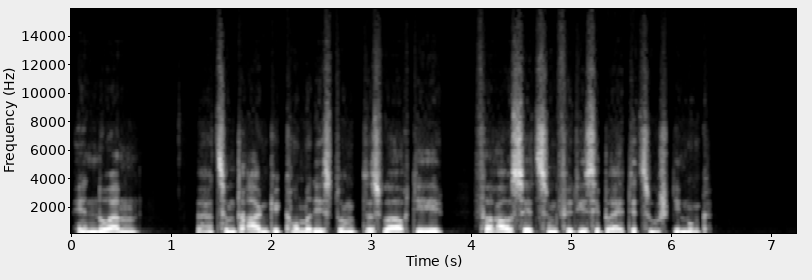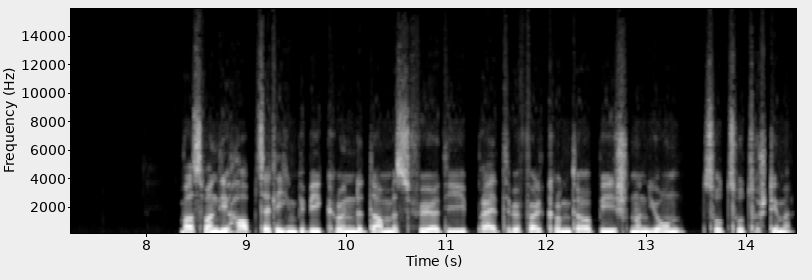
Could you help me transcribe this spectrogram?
enorm äh, zum Tragen gekommen ist. Und das war auch die Voraussetzung für diese breite Zustimmung. Was waren die hauptsächlichen Beweggründe damals für die breite Bevölkerung der Europäischen Union, so zuzustimmen?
